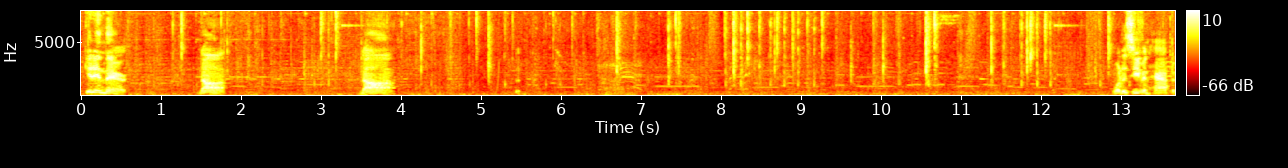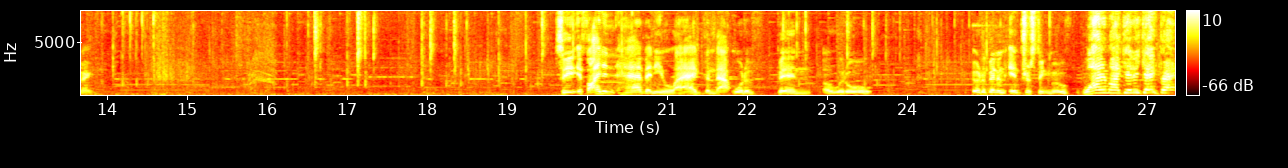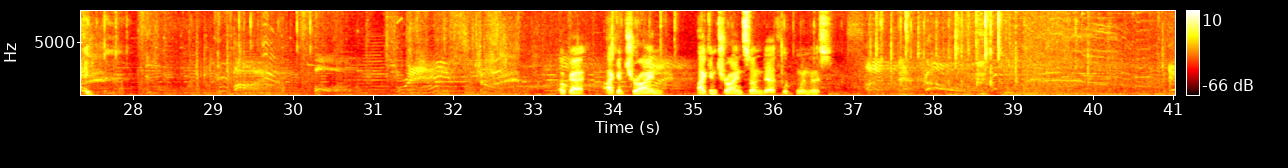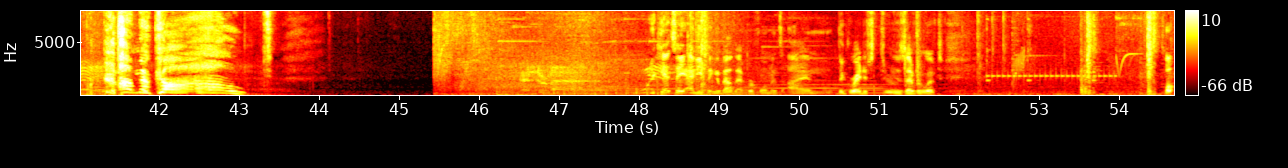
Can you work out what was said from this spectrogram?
Get in there. Nah. Nah. What is even happening? See, if I didn't have any lag, then that would have been a little... It would have been an interesting move. Why am I getting gangbanged? Okay, I can try and I can try and Sun Death win this. I'm the GOAT! You can't say anything about that performance. I am the greatest who's ever lived. Oh.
